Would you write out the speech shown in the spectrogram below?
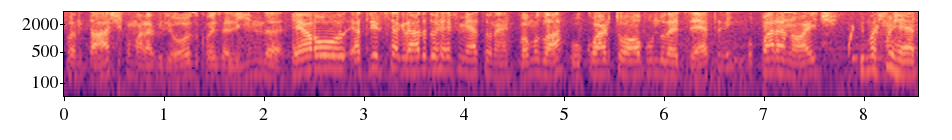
fantástico, maravilhoso, coisa linda. É, o, é a trilha sagrada do heavy metal, né? Vamos lá. O quarto álbum do Led Zeppelin, o Paranoid E Machine Head.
